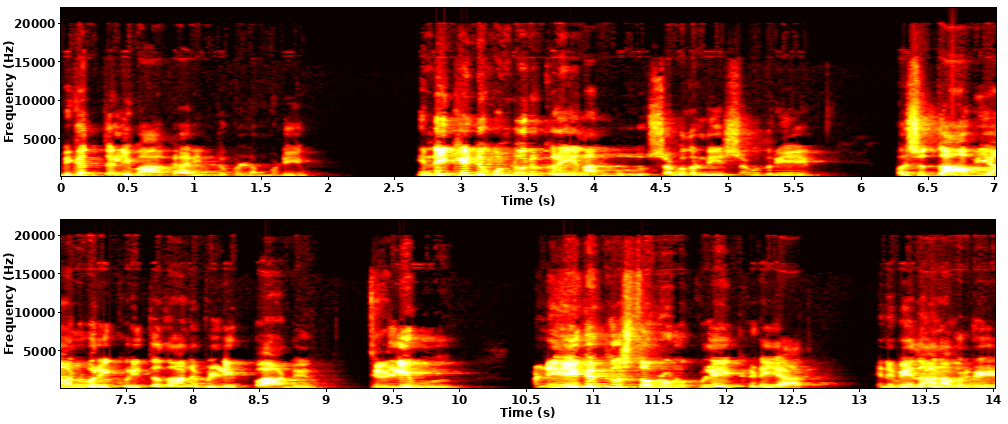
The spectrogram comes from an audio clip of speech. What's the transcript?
மிக தெளிவாக அறிந்து கொள்ள முடியும். என்னை கேட்டுக்கொண்டிருக்கிற என் அன்பு சகோதரனே சகோதரியே பரிசுத்த ஆவியானவரை குறித்ததான வெளிப்பாடு தெளிவு அநேக கிறிஸ்தவர்களுக்குள்ளே கிடையாது. எனவேதான் அவர்கள்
